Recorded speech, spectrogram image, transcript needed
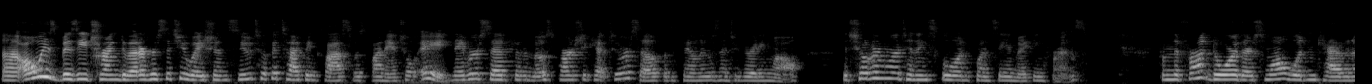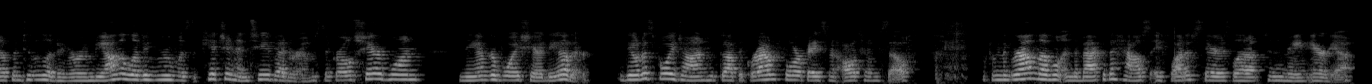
Uh, always busy trying to better her situation, Sue took a typing class with financial aid. Neighbors said for the most part she kept to herself, but the family was integrating well. The children were attending school in Quincy and making friends. From the front door, their small wooden cabin opened to the living room. Beyond the living room was the kitchen and two bedrooms. The girls shared one, and the younger boy shared the other. The oldest boy, John, who got the ground floor basement all to himself. From the ground level in the back of the house, a flight of stairs led up to the main area.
